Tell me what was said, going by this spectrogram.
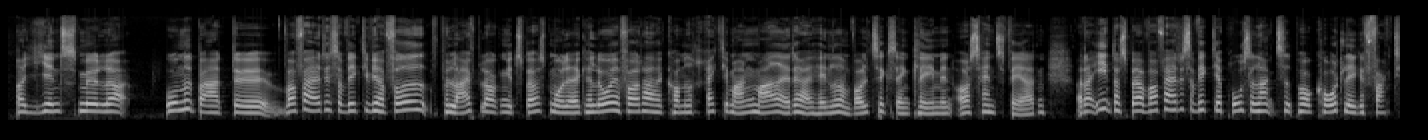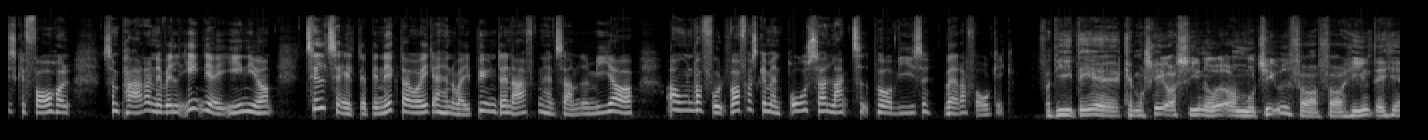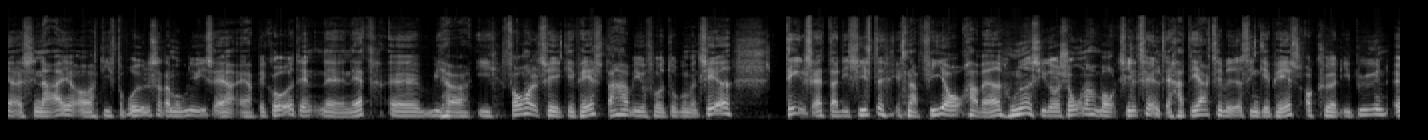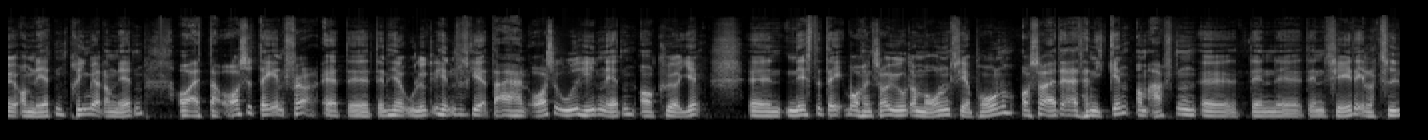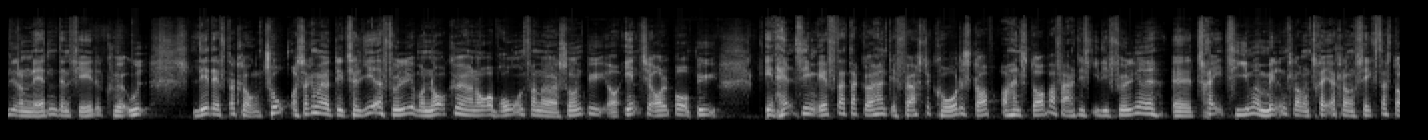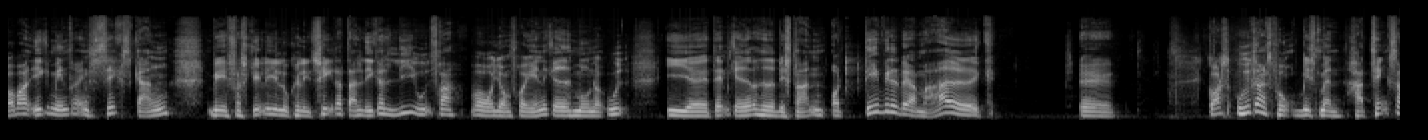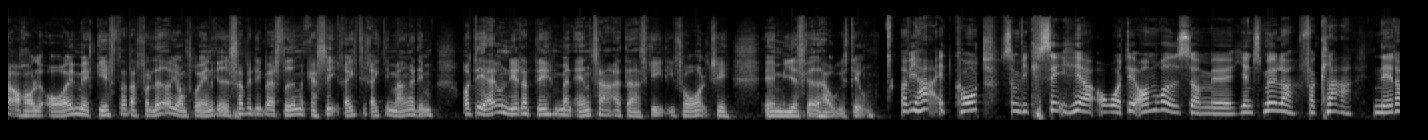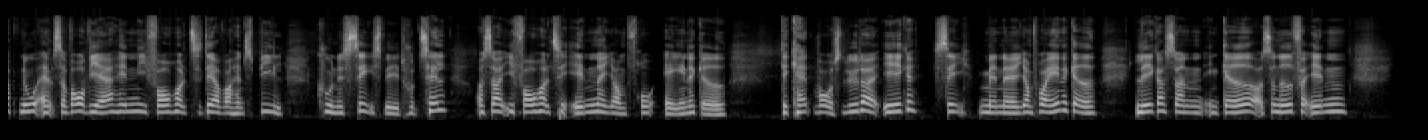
Og Jens Møller, umiddelbart, øh, hvorfor er det så vigtigt? Vi har fået på livebloggen et spørgsmål, og jeg kan love jer for, at der har kommet rigtig mange. Meget af det har handlet om voldtægtsanklage, men også hans færden. Og der er en, der spørger, hvorfor er det så vigtigt at bruge så lang tid på at kortlægge faktiske forhold, som parterne vel egentlig er enige om? Tiltalte benægter jo ikke, at han var i byen den aften, han samlede Mia op, og hun var fuld. Hvorfor skal man bruge så lang tid på at vise, hvad der foregik? Fordi det øh, kan måske også sige noget om motivet for, for hele det her scenarie og de forbrydelser, der muligvis er, er begået den øh, nat. Øh, vi har i forhold til GPS, der har vi jo fået dokumenteret, Dels at der de sidste knap fire år har været 100 situationer, hvor tiltalte har deaktiveret sin GPS og kørt i byen øh, om natten, primært om natten, og at der også dagen før, at øh, den her ulykkelige hændelse sker, der er han også ude hele natten og kører hjem øh, næste dag, hvor han så i øvrigt om morgenen ser porno, og så er det, at han igen om aftenen øh, den, øh, den 6. eller tidligt om natten den 6. kører ud lidt efter klokken 2, og så kan man jo detaljeret følge, hvornår kører han over broen fra Nørre Sundby og ind til Aalborg by, en halv time efter, der gør han det første korte stop, og han stopper faktisk i de følgende øh, tre timer mellem kl. 3 og kl. 6. Der stopper han ikke mindre end seks gange ved forskellige lokaliteter, der ligger lige ud fra, hvor Jomfru Anegade munder ud i øh, den gade, der hedder Ved Stranden. Og det vil være meget øh, øh, godt udgangspunkt, hvis man har tænkt sig at holde øje med gæster, der forlader Jomfru Anegade, så vil det være et sted, man kan se rigtig, rigtig mange af dem. Og det er jo netop det, man antager, at der er sket i forhold til øh, Miaskade Havgestævn. Og vi har et kort, som vi kan se her over det område, som øh, Jens Møller forklarer netop nu, altså hvor vi er henne i forhold til der, hvor hans bil kunne ses ved et hotel, og så i forhold til enden af Jomfru Anegade. Det kan vores lyttere ikke se, men øh, Jomfru Anegade ligger sådan en gade, og så nede for enden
